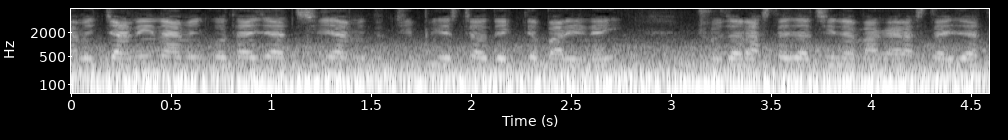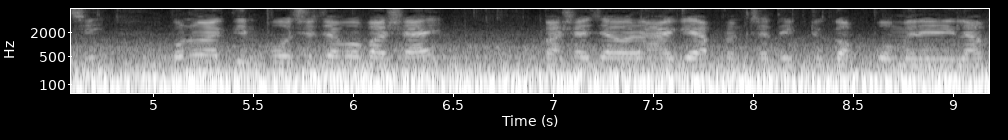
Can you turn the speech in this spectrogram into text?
আমি জানি না আমি কোথায় যাচ্ছি, আমি তো জিপিএসটাও দেখতে পারি নাই। সোজা রাস্তায় যাচ্ছি না, বাঁকা রাস্তায় যাচ্ছি। কোনো একদিন পৌঁছে যাব বাসায়। বাসায় যাওয়ার আগে আপনাদের সাথে একটু গপ্প মেনে নিলাম।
